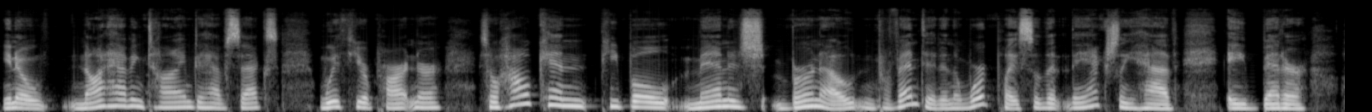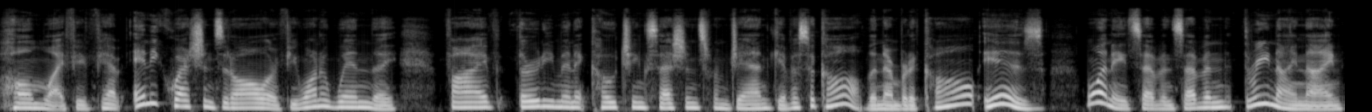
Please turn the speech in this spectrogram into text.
you know, not having time to have sex with your partner. So how can people manage burnout and prevent it in the workplace so that they actually have a better home life? If you have any questions at all, or if you want to win the five 30 minute coaching sessions from Jan, give us a call. The number to call is 1 877 399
